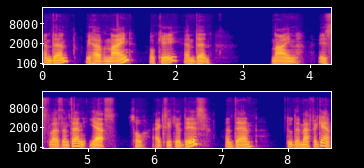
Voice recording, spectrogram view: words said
And then we have 9 okay. And then 9 is less than 10 yes so execute this and then do the math again.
